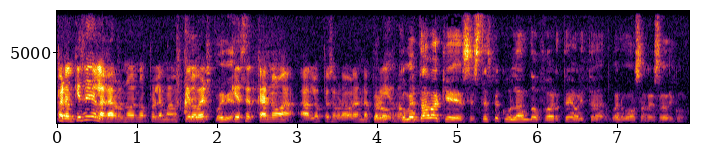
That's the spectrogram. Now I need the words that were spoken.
pero en 15 días la agarro, no, no problema. más quiero ver Muy bien. qué cercano a, a López Obrador anda por ahí. Pero rondando. comentaba que se está especulando fuerte ahorita. Bueno, vamos a regresar del corte.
